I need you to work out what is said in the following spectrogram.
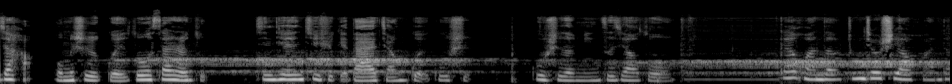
大家好，我们是鬼作三人组，今天继续给大家讲鬼故事。故事的名字叫做《该还的终究是要还的》。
